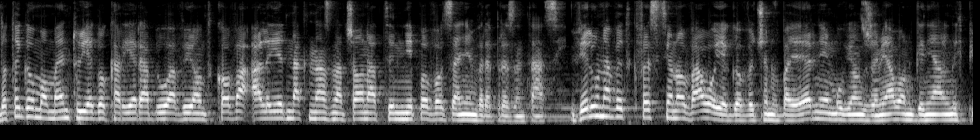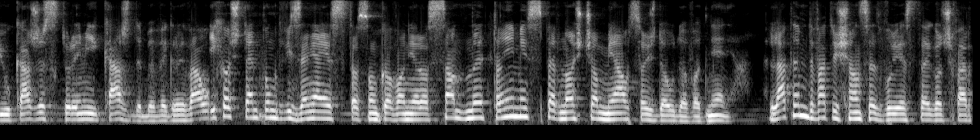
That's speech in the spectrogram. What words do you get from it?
Do tego momentu jego kariera była wyjątkowa, ale jednak naznaczona tym niepowodzeniem w reprezentacji. Wielu nawet kwestionowało jego wyczyn w Bayernie, mówiąc, że miał on genialnych piłkarzy, z którymi każdy by wygrywał i choć ten punkt widzenia jest stosunkowo nierozsądny, to Niemiec z pewnością miał coś do udowodnienia. Latem 2024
